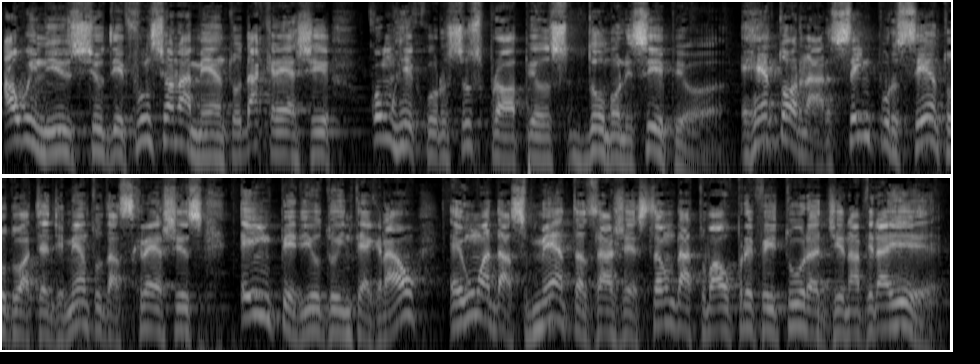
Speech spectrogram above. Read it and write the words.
ao início de funcionamento da creche com recursos próprios do município. Retornar 100% do atendimento das creches em período integral é uma das metas da gestão da atual prefeitura de Naviraí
